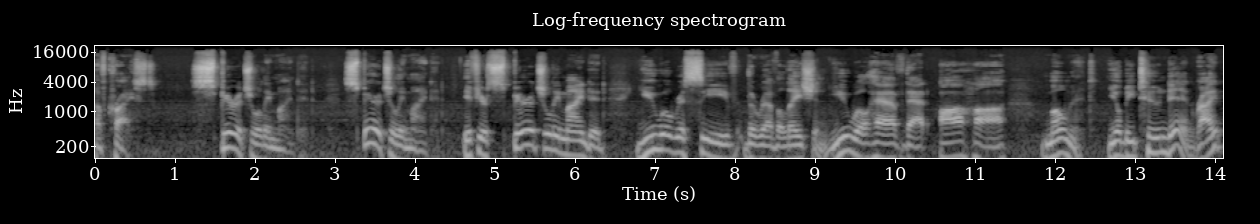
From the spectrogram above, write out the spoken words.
of Christ. Spiritually minded. Spiritually minded. If you're spiritually minded, you will receive the revelation. You will have that aha moment. You'll be tuned in, right?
